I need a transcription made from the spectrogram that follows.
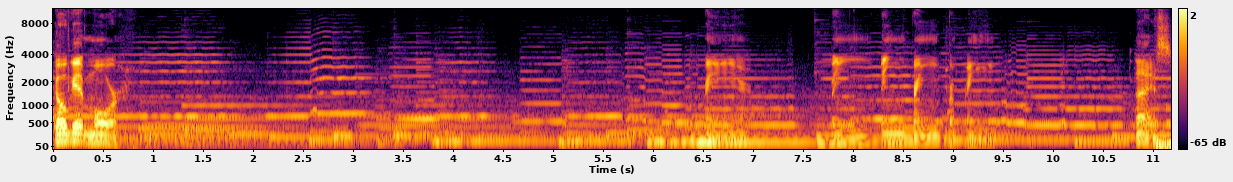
Go get more. Nice.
